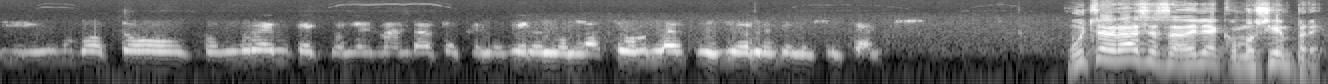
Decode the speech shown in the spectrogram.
y un voto congruente con el mandato que nos dieron en las urnas millones de mexicanos. Muchas gracias, Adelia, como siempre.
